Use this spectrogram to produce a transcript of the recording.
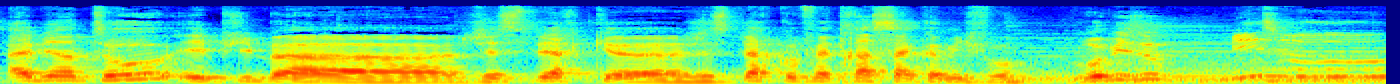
à bientôt et puis bah j'espère que j'espère qu'on fêtera ça comme il faut. Gros bisous. Bisous.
